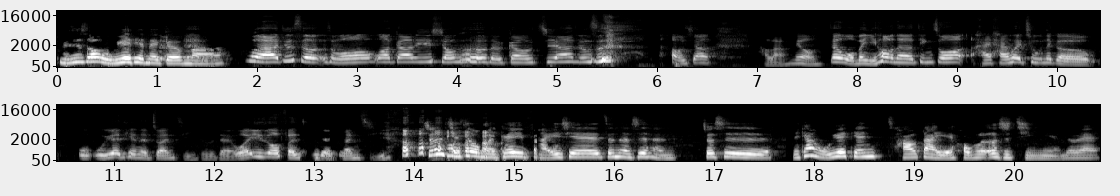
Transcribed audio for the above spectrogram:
你是说五月天的歌吗？对啊，就是什么哇咖喱凶恶的高家，就是 好像好啦，没有。这我们以后呢，听说还还会出那个五五月天的专辑，对不对？我一说分析的专辑，就是其实我们可以把一些真的是很，就是你看五月天好歹也红了二十几年，对不对？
